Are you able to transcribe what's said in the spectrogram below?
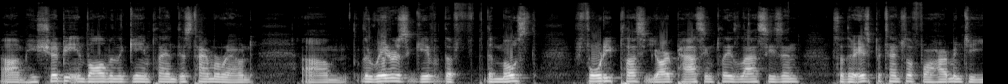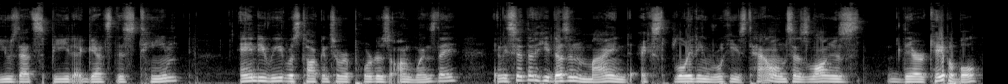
Um, he should be involved in the game plan this time around. Um, the Raiders gave the the most 40 plus yard passing plays last season, so there is potential for Hardman to use that speed against this team. Andy Reid was talking to reporters on Wednesday, and he said that he doesn't mind exploiting rookies' talents as long as they're capable,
